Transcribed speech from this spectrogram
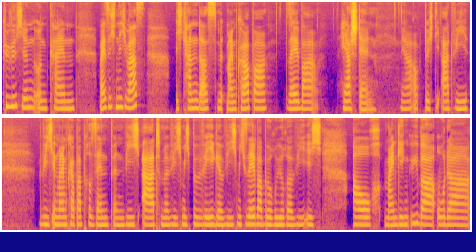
Kügelchen und kein weiß ich nicht was. Ich kann das mit meinem Körper selber herstellen. Ja, durch die Art, wie, wie ich in meinem Körper präsent bin, wie ich atme, wie ich mich bewege, wie ich mich selber berühre, wie ich auch mein Gegenüber oder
